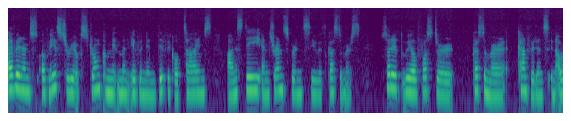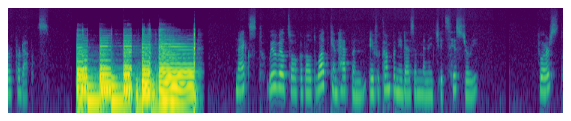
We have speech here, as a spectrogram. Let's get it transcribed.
evidence of history of strong commitment even in difficult times, honesty, and transparency with customers, so that it will foster customer confidence in our products. Next, we will talk about what can happen if a company doesn't manage its history. First,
